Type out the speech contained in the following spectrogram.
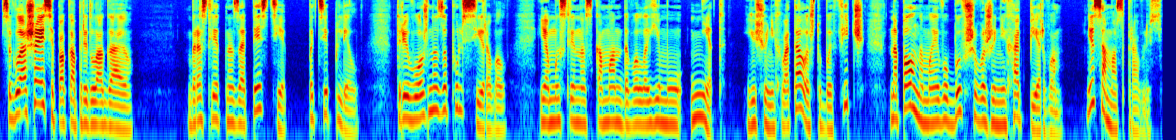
Соглашайся, пока предлагаю». Браслет на запястье потеплел, тревожно запульсировал. Я мысленно скомандовала ему «нет». Еще не хватало, чтобы Фич напал на моего бывшего жениха первым. Я сама справлюсь.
